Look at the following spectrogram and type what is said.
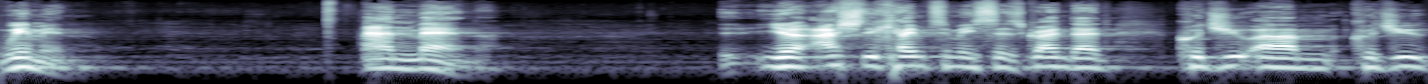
Women and men. You know, Ashley came to me says, Granddad, could you, um, could you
